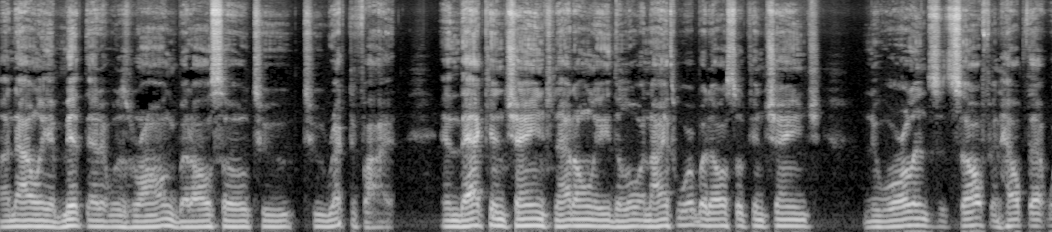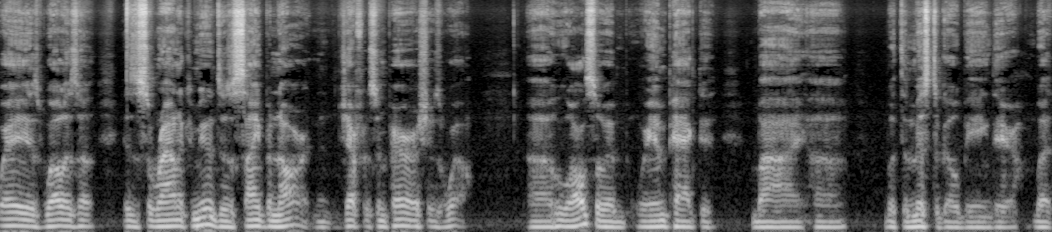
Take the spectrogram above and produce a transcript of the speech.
uh, not only admit that it was wrong but also to to rectify it. And that can change not only the lower ninth ward but also can change new orleans itself and help that way as well as a as the surrounding communities of st bernard and jefferson parish as well uh, who also were impacted by uh, with the Mr. Go being there. But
